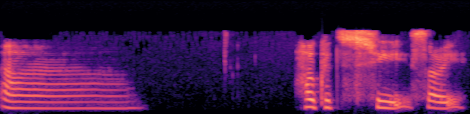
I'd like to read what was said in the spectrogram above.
uh, how could she, sorry,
